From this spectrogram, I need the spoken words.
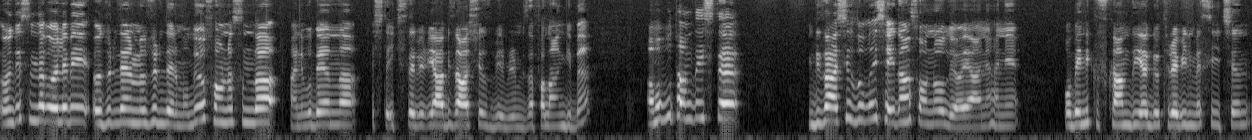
öncesinde böyle bir özür dilerim özür dilerim oluyor. Sonrasında hani bu Dayan'la işte ikisi de bir ya biz aşığız birbirimize falan gibi. Ama bu tam da işte biz aşığız olayı şeyden sonra oluyor yani hani o beni kıskandıya götürebilmesi için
